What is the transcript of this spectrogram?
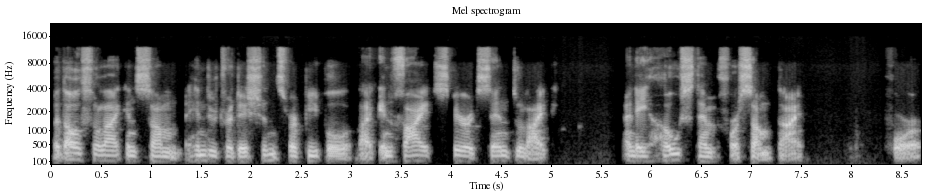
but also like in some Hindu traditions where people like invite spirits in to like, and they host them for some time for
